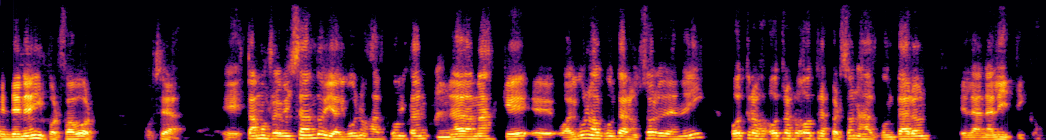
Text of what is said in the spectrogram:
El DNI, por favor. O sea, eh, estamos revisando y algunos adjuntan nada más que, eh, o algunos adjuntaron solo el DNI, otros, otras, otras personas adjuntaron el analítico.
